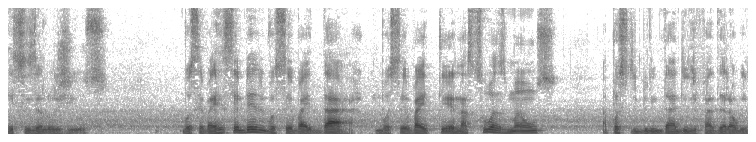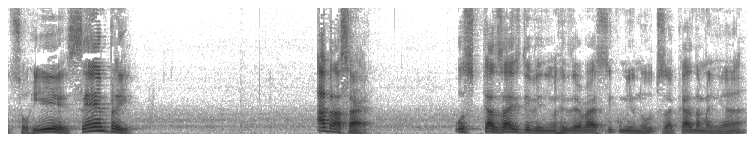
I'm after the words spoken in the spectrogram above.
esses elogios. Você vai receber, você vai dar, você vai ter nas suas mãos a possibilidade de fazer alguém sorrir sempre. Abraçar. Os casais deveriam reservar cinco minutos a cada manhã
